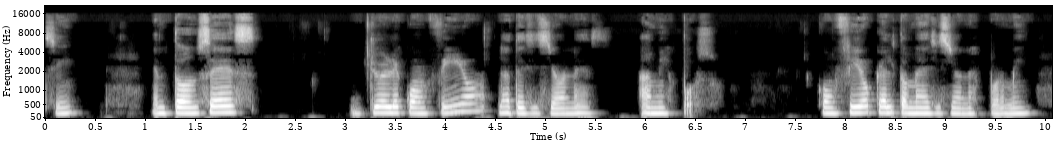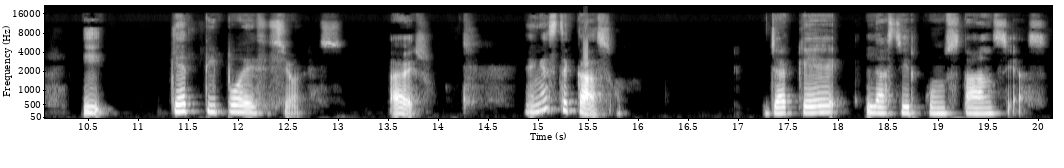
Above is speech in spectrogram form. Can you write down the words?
¿Sí? Entonces, yo le confío las decisiones a mi esposo. Confío que él tome decisiones por mí ¿Y qué tipo de decisiones? A ver, en este caso, ya que las circunstancias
